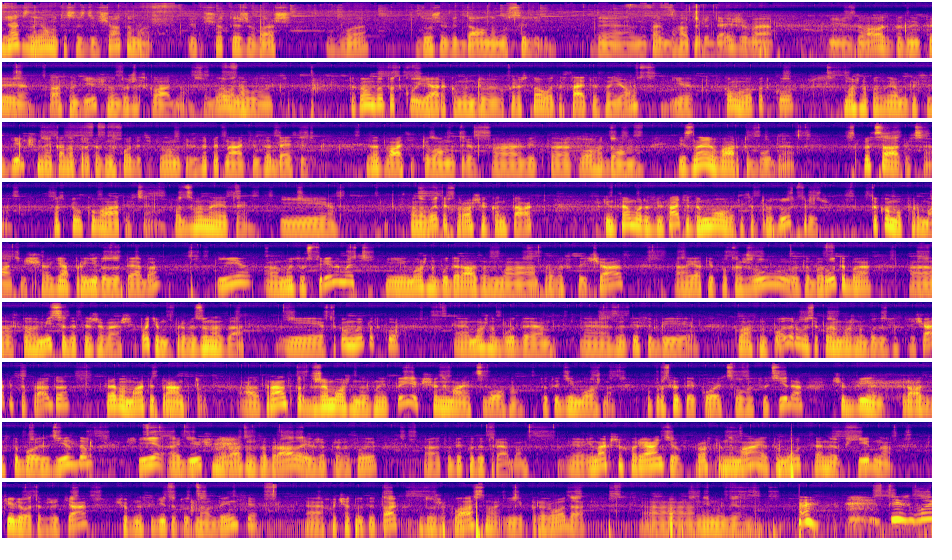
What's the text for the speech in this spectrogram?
Як знайомитися з дівчатами, якщо ти живеш в дуже віддаленому селі, де не так багато людей живе, і здавалось би знайти класну дівчину дуже складно, особливо на вулиці. В такому випадку я рекомендую використовувати сайти знайомств, і в такому випадку можна познайомитися з дівчиною, яка, наприклад, знаходиться кілометрів за 15, за 10, за 20 кілометрів е, від е, твого дому. І з нею варто буде списатися, поспілкуватися, подзвонити і встановити хороший контакт. В кінцевому результаті домовитися про зустріч в такому форматі, що я приїду до тебе і е, ми зустрінемось, і можна буде разом е, провести час. Е, Я тобі покажу, заберу тебе з того місця, де ти живеш, і потім привезу назад. І в такому випадку можна буде знайти собі класну подругу, з якою можна буде зустрічатися. Правда, треба мати транспорт. А транспорт вже можна знайти, якщо немає свого, то тоді можна попросити якогось свого сусіда, щоб він разом з тобою з'їздив і е, дівчину разом забрали і вже привезли е, туди, куди треба. Е, Інакших варіантів просто немає, тому це необхідно втілювати в життя, щоб не сидіти тут наодинці. Хоча тут і так дуже класно, і природа неймовірна. Пішли.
